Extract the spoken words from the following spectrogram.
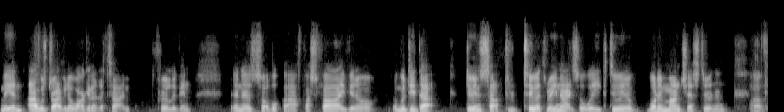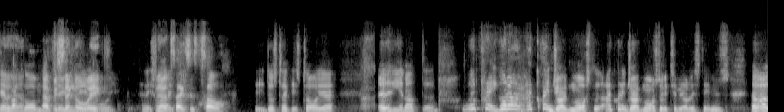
me and I was driving a wagon at the time for a living, and I was sort of up at half past five, you know, and we did that doing two or three nights a week, doing a, one in Manchester, and then That's came it, back yeah. home every single week. And it's yeah, like, it takes its toll. It does take its toll, yeah. Uh, you know, we're pretty good. I, I, quite enjoyed most. Of, I quite enjoyed most of it, to be honest. It was uh,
